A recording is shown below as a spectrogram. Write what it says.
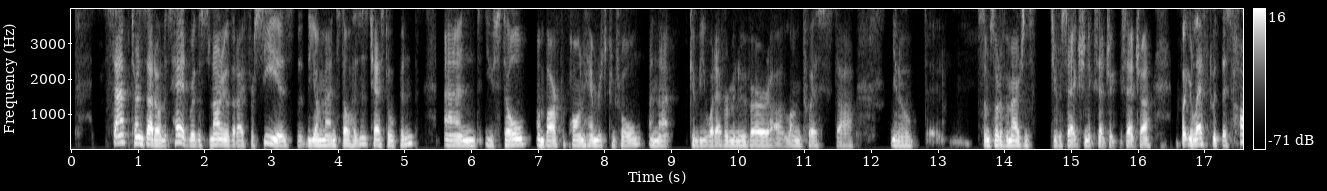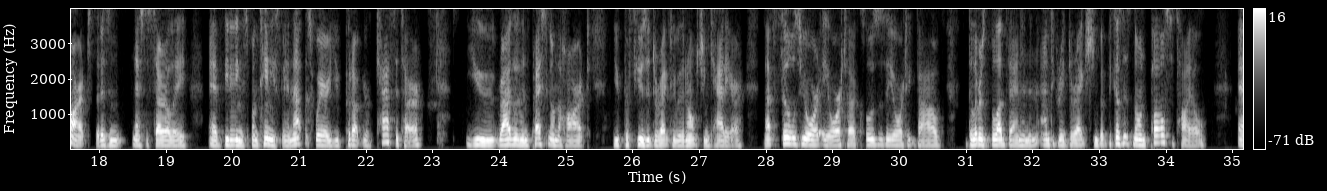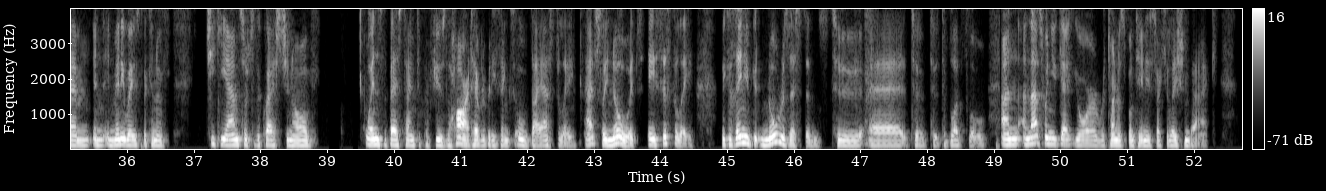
SAP turns that on its head, where the scenario that I foresee is that the young man still has his chest opened and you still embark upon hemorrhage control. And that can be whatever maneuver, uh, lung twist, uh, you know, some sort of emergency resection, etc., etc. But you're left with this heart that isn't necessarily uh, beating spontaneously. And that's where you put up your catheter. You, rather than pressing on the heart, you perfuse it directly with an oxygen carrier that fills your aorta, closes the aortic valve, delivers blood then in an antegrade direction. But because it's non pulsatile, um, in, in many ways, the kind of cheeky answer to the question of when's the best time to perfuse the heart, everybody thinks, oh, diastole. Actually, no, it's asystole, because then you've got no resistance to, uh, to, to, to, blood flow. And, and that's when you get your return of spontaneous circulation back.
